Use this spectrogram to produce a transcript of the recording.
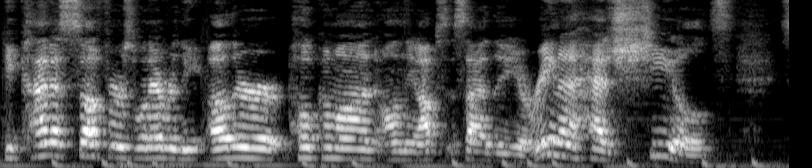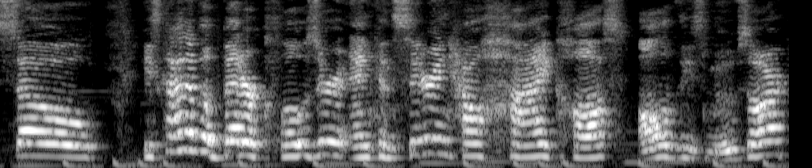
he kind of suffers whenever the other Pokemon on the opposite side of the arena has shields. So he's kind of a better closer, and considering how high cost all of these moves are,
